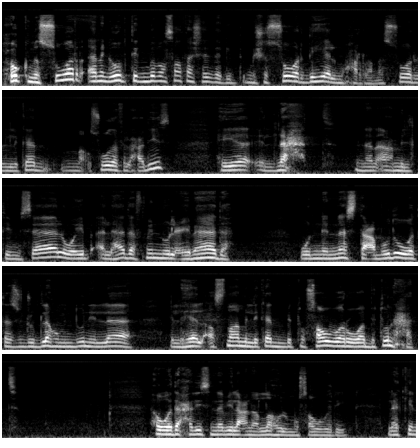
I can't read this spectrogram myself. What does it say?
حكم الصور أنا جاوبتك ببساطة شديدة جدا. مش الصور دي هي المحرمة. الصور اللي كان مقصودة في الحديث هي النحت إن أنا أعمل تمثال ويبقى الهدف منه العبادة وإن الناس تعبده وتسجد له من دون الله اللي هي الأصنام اللي كانت بتصور وبتنحت. هو ده حديث النبي لعن الله المصورين. لكن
